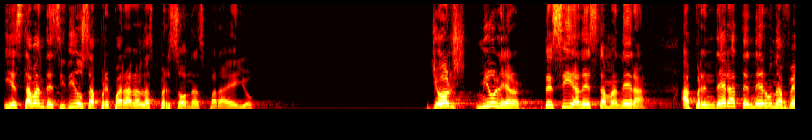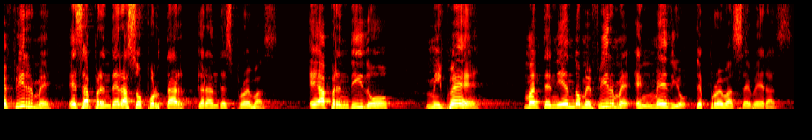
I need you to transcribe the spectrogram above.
y estaban decididos a preparar a las personas para ello. George Mueller decía de esta manera, Aprender a tener una fe firme es aprender a soportar grandes pruebas. He aprendido mi fe manteniéndome firme en medio de pruebas severas.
